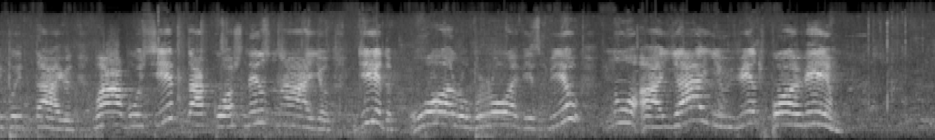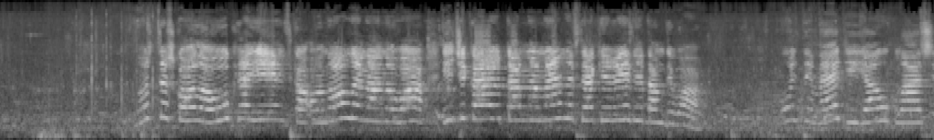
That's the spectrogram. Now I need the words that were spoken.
батьки питають? Бабусі також не знають. Дід гору брові звів, ну а я їм відповім. Ну, це школа українська, оновлена нова. І чекають там на мене всякі різні там дива. Мультимедія у класі,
